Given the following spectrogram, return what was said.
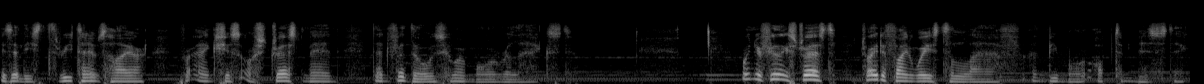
is at least three times higher for anxious or stressed men than for those who are more relaxed. When you're feeling stressed, Try to find ways to laugh and be more optimistic.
